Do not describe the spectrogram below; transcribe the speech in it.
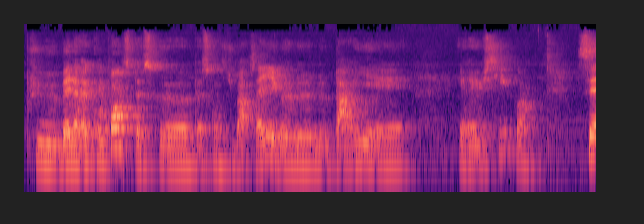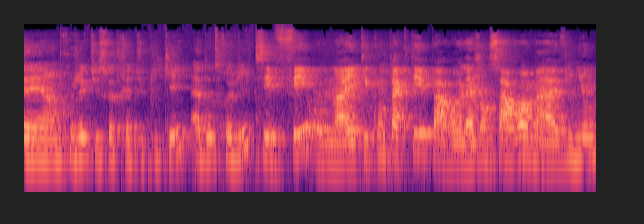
plus belle récompense parce qu'on parce qu'on se dit, bah ça y est, le, le, pari est, est réussi. quoi. C'est un projet que tu souhaiterais dupliquer à d'autres villes? C'est fait. On a été contacté par euh, l'agence Arom à Avignon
